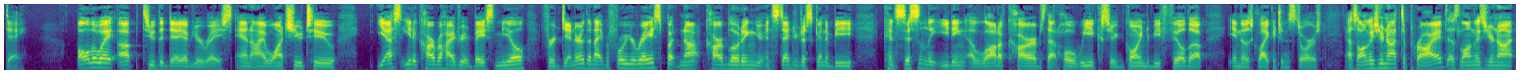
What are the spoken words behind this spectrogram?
day. All the way up to the day of your race. And I want you to yes, eat a carbohydrate based meal for dinner the night before your race, but not carb loading. You're, instead, you're just going to be consistently eating a lot of carbs that whole week. So you're going to be filled up in those glycogen stores. As long as you're not deprived, as long as you're not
